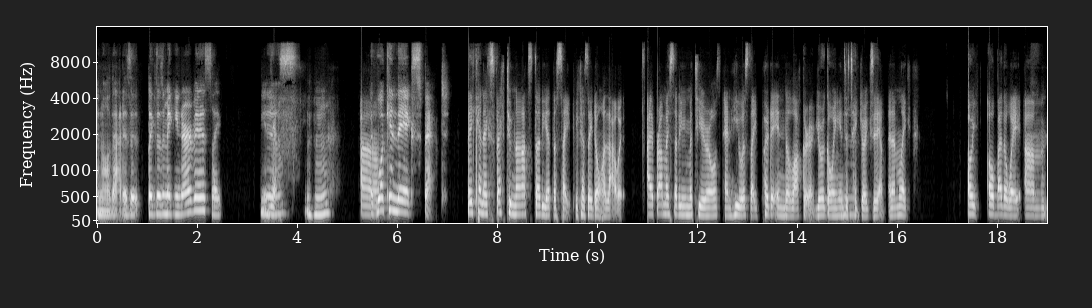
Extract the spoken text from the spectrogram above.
and all that? Is it like does it make you nervous? Like, you know? Yes. hmm Um, Like what can they expect? they can expect to not study at the site because they don't allow it. I brought my study materials and he was like, put it in the locker. You're going in to Mhm. take your exam. And I'm like, oh, oh, by the way, um,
